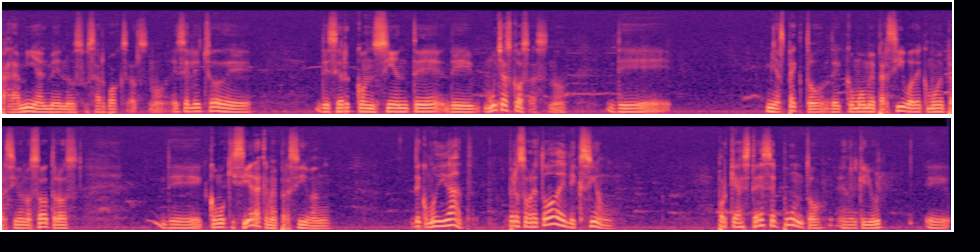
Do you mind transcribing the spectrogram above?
para mí al menos, usar boxers, ¿no? Es el hecho de, de ser consciente de muchas cosas, ¿no? De mi aspecto, de cómo me percibo, de cómo me perciben los otros, de cómo quisiera que me perciban, de comodidad, pero sobre todo de elección. Porque hasta ese punto en el que yo eh,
